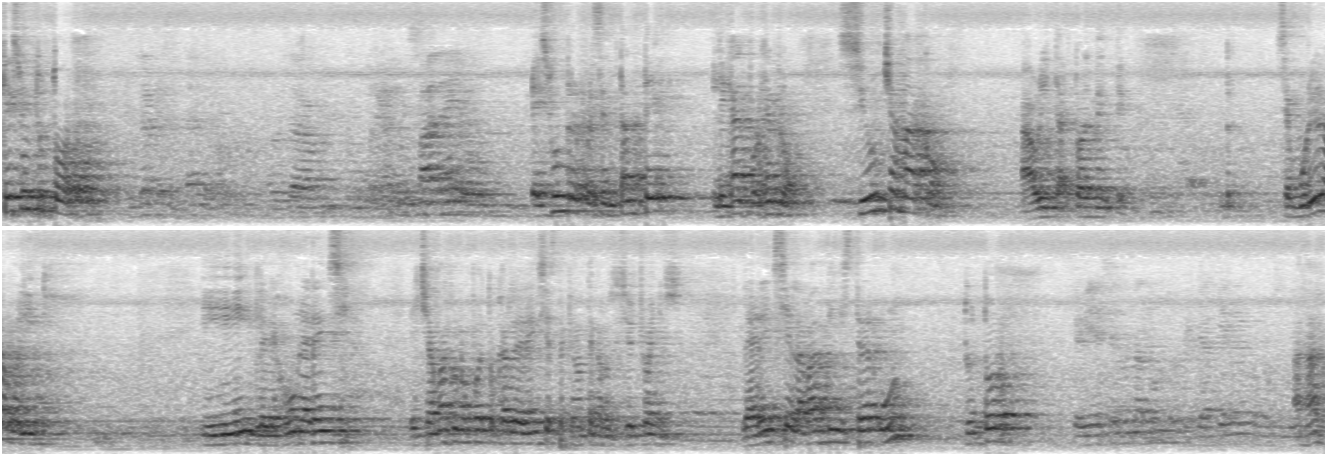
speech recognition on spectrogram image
¿Qué es un tutor? Es un representante legal. Por ejemplo, si un chamaco ahorita, actualmente. Se murió el abuelito y le dejó una herencia. El chamaco no puede tocar la herencia hasta que no tenga los 18 años. La herencia la va a administrar un tutor. Que viene siendo un adulto que ya tiene el conocimiento. Ajá.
